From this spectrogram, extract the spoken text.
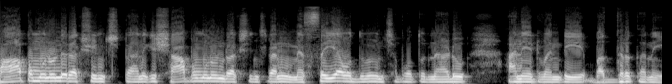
పాపము నుండి రక్షించడానికి శాపము నుండి రక్షించడానికి మెస్సయ్య ఉద్భవించబోతున్నాడు అనేటువంటి భద్రతని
